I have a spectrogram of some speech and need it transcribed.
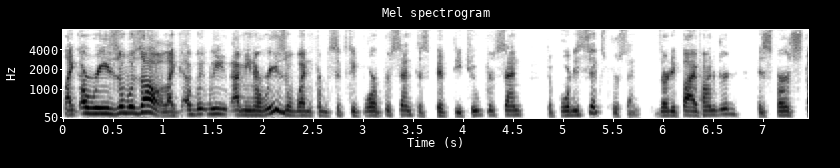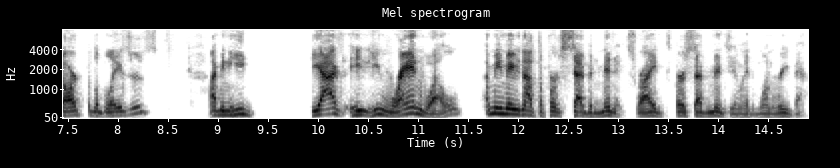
Like Ariza was all like uh, we, we I mean Ariza went from 64% to 52% to 46%. 3500 his first start for the Blazers. I mean he he he he ran well. I mean maybe not the first 7 minutes, right? First 7 minutes he only had one rebound.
